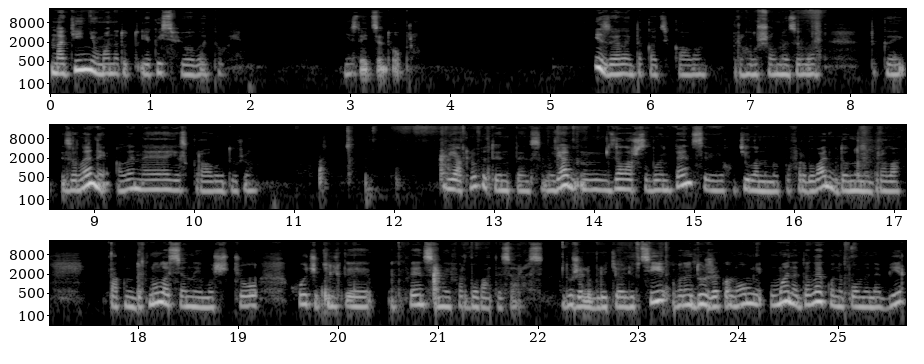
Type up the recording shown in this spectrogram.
на тіні у мене тут якийсь фіолетовий. Мені здається, добре. І зелень така цікава, приглушений зелень. Такий зелений, але не яскравий дуже. Ви Як любите інтенсами? Я взяла ж з собою інтенси, я хотіла ними пофарбувати, бо давно не брала. Так надихнулася ними, що хочу тільки інтенсами фарбувати зараз. Дуже люблю ті олівці, вони дуже економні. У мене далеко не повний набір.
